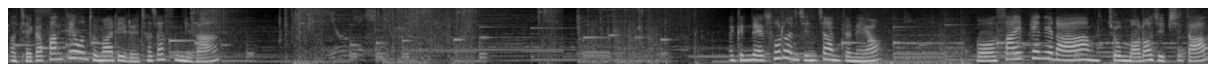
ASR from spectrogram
아, 제가 판테온 두 마리를 찾았습니다. 아, 근데 솔은 진짜 안 뜨네요. 어, 사이펜이랑 좀 멀어집시다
